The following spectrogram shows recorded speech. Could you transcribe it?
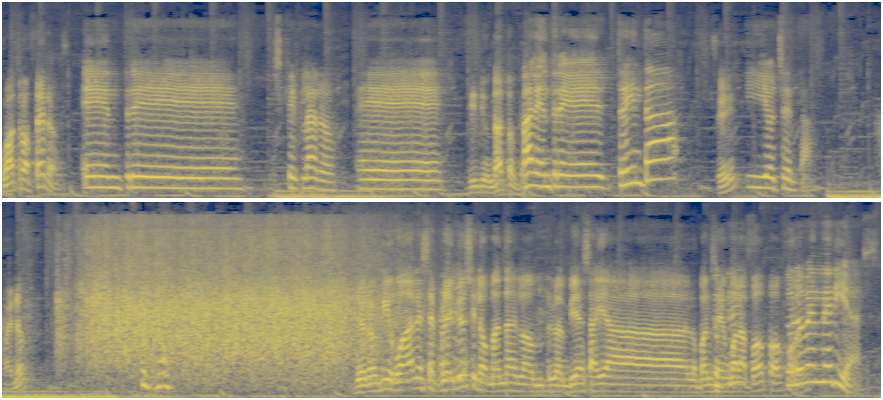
Cuatro ceros. Entre... Es que claro. Eh, Dile un dato. que- vale, entre 30 ¿Sí? y 80. Bueno. Yo creo que igual ese premio, si lo mandas, lo, lo envías ahí a. lo pones ahí en Wallapop, ojo. ¿Tú lo venderías?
